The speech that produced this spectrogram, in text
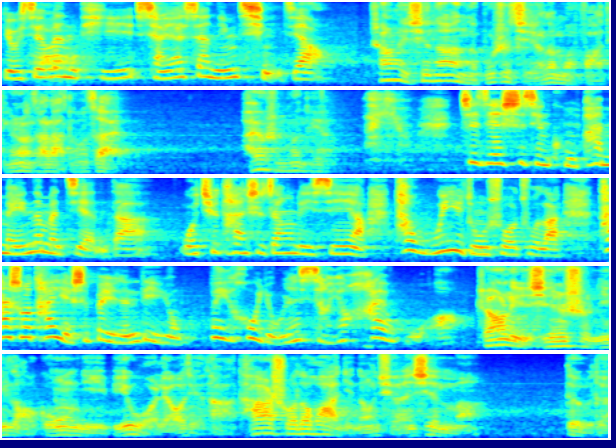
有些问题想要向您请教。张立新的案子不是结了吗？法庭上咱俩都在，还有什么问题啊？这件事情恐怕没那么简单。我去探视张立新呀，他无意中说出来，他说他也是被人利用，背后有人想要害我。张立新是你老公，你比我了解他，他说的话你能全信吗？对不对？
